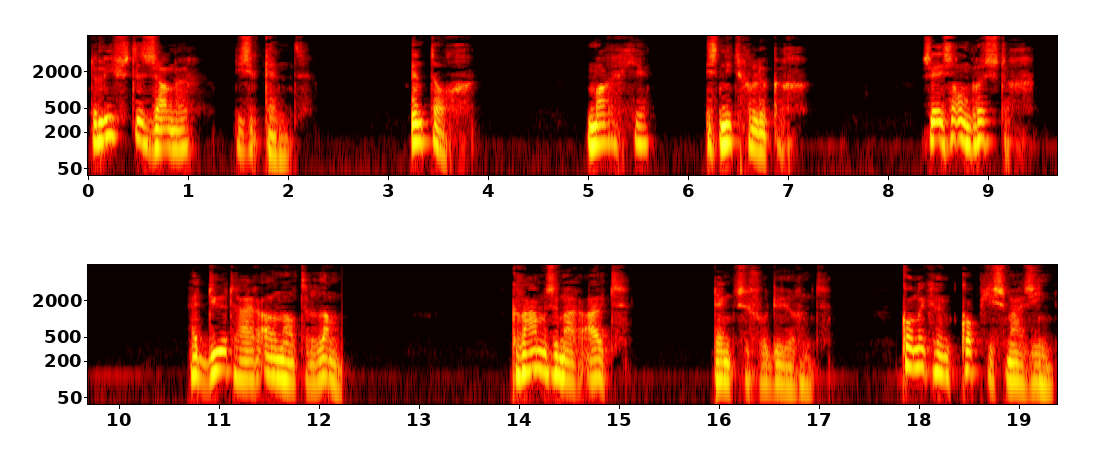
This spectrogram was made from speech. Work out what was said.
de liefste zanger die ze kent. En toch, Margje is niet gelukkig. Ze is onrustig. Het duurt haar allemaal te lang. Kwamen ze maar uit, denkt ze voortdurend. Kon ik hun kopjes maar zien.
